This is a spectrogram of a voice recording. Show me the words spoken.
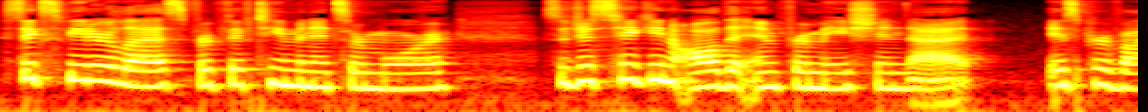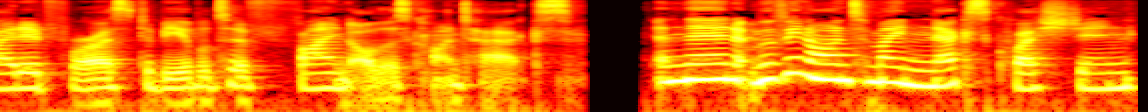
six feet or less for 15 minutes or more. So, just taking all the information that is provided for us to be able to find all those contacts. And then moving on to my next question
